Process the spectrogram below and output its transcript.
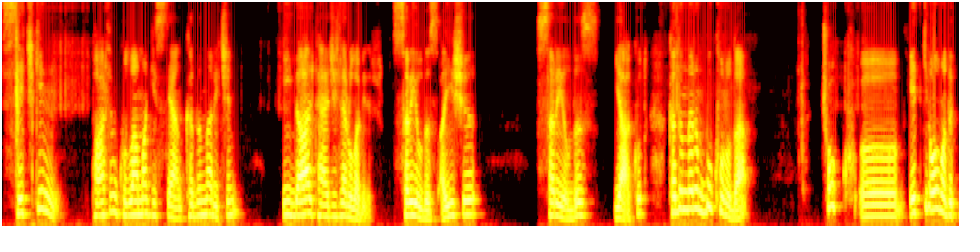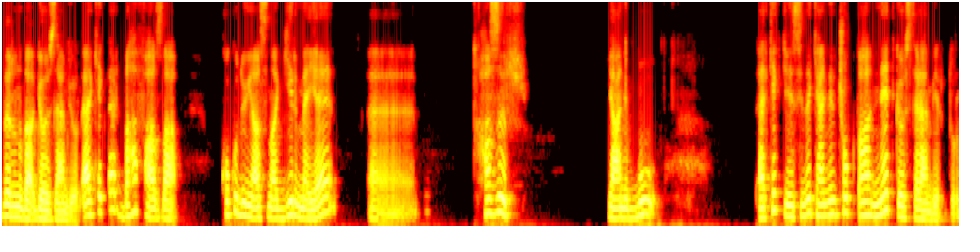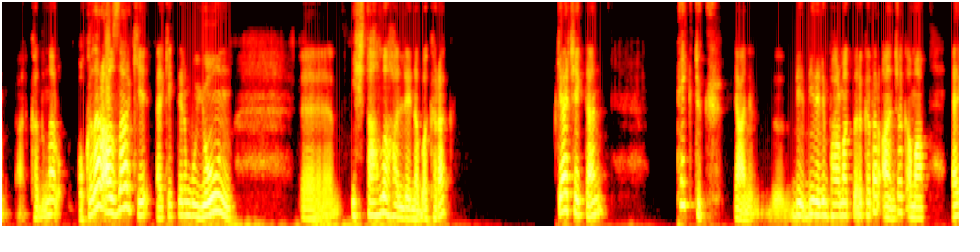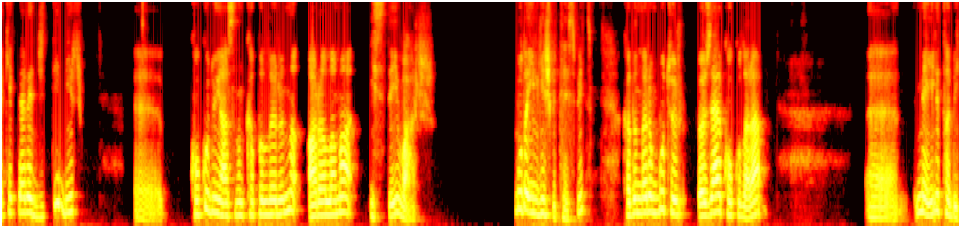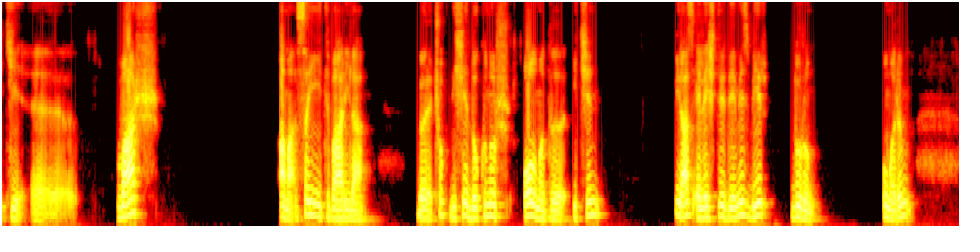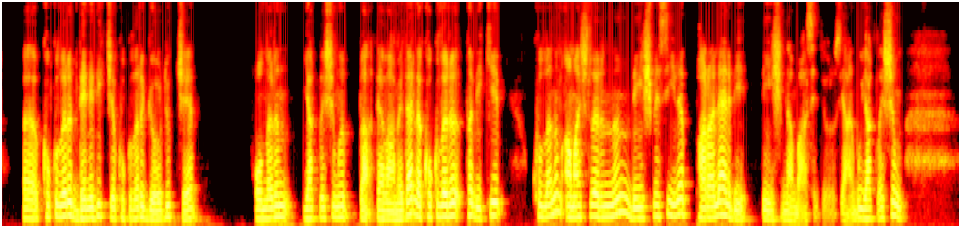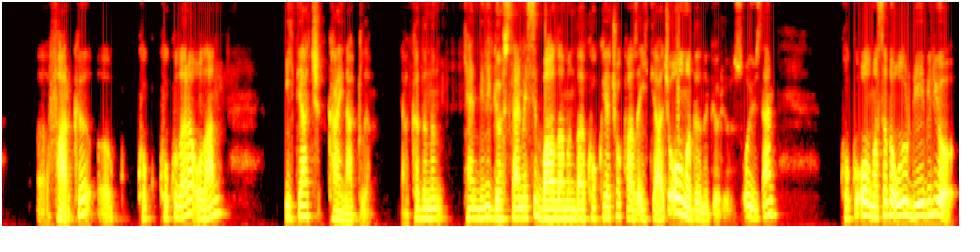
seçkin parfüm kullanmak isteyen kadınlar için ideal tercihler olabilir. Sarı yıldız ay ışığı, sarı yıldız yakut. Kadınların bu konuda çok e, etkin olmadıklarını da gözlemliyorum. Erkekler daha fazla koku dünyasına girmeye e, hazır. Yani bu erkek cinsinde kendini çok daha net gösteren bir durum. Yani kadınlar o kadar azlar ki erkeklerin bu yoğun e, iştahlı hallerine bakarak gerçekten tek tük yani bir, bir elin parmakları kadar ancak ama erkeklerde ciddi bir e, koku dünyasının kapılarını aralama isteği var. Bu da ilginç bir tespit. Kadınların bu tür özel kokulara e, meyli tabii ki e, var ama sayı itibarıyla böyle çok dişe dokunur olmadığı için biraz eleştirdiğimiz bir durum. Umarım e, kokuları denedikçe, kokuları gördükçe onların yaklaşımı da devam eder ve kokuları tabii ki kullanım amaçlarının değişmesiyle paralel bir değişimden bahsediyoruz. Yani bu yaklaşım e, farkı e, kokulara olan ihtiyaç kaynaklı. Yani kadının kendini göstermesi bağlamında kokuya çok fazla ihtiyacı olmadığını görüyoruz. O yüzden koku olmasa da olur diyebiliyor.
